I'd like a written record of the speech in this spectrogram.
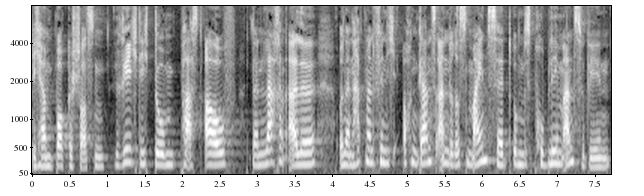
ich habe einen Bock geschossen, richtig dumm, passt auf, dann lachen alle und dann hat man, finde ich, auch ein ganz anderes Mindset, um das Problem anzugehen.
